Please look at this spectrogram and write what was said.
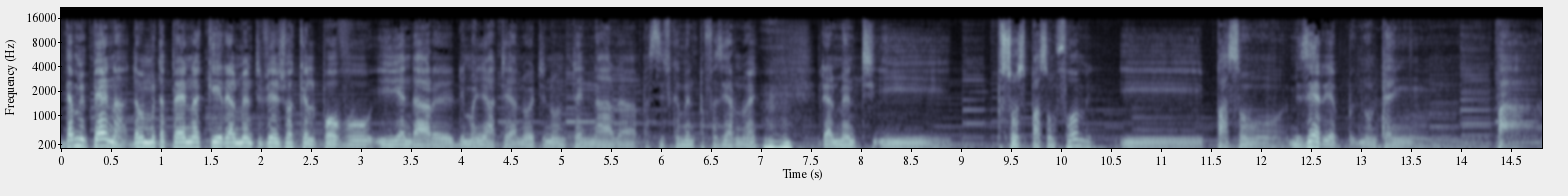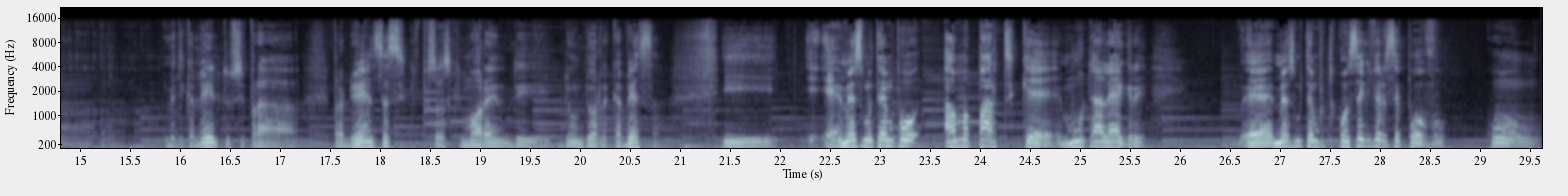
dá-me pena, dá-me muita pena que realmente vejo aquele povo e andar de manhã até à noite não tem nada pacificamente para fazer, não é? Uhum. Realmente, e pessoas passam fome e passam miséria, não tem pá, medicamentos para, para doenças, pessoas que morrem de, de um dor de cabeça. E, e, ao mesmo tempo, há uma parte que é muito alegre. É, ao mesmo tempo, tu consegue ver esse povo com,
